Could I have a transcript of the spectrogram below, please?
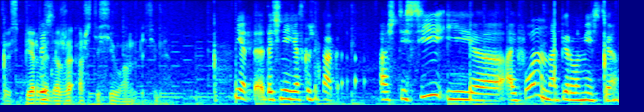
То есть первое есть- даже HTC One для тебя. Нет, э, точнее, я скажу так. HTC и э, iPhone на первом месте.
